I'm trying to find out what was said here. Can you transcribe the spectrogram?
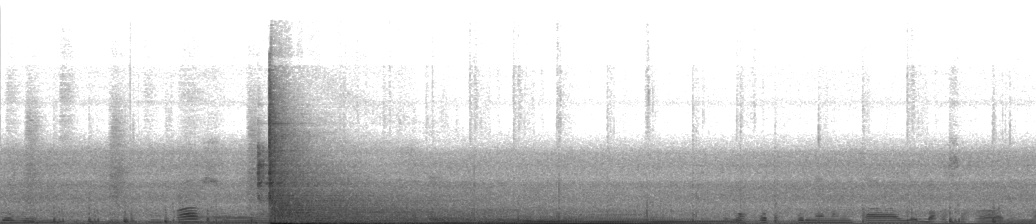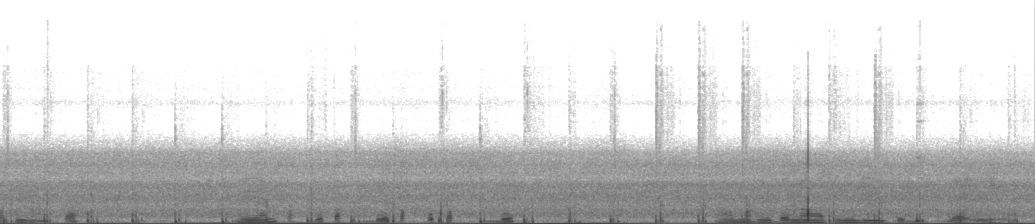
gawin. Kaso, tumakot na lang tayo. Baka sakaling makita. Ayan, takbo, takbo, takbo, takbo. Ah, makita natin dito bigla eh.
